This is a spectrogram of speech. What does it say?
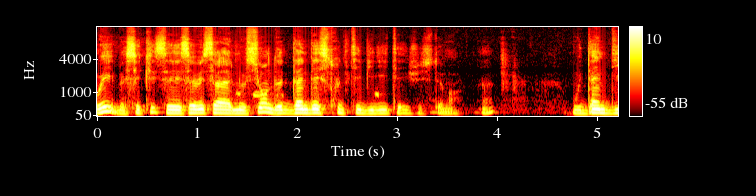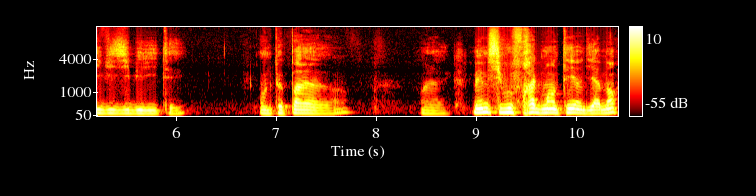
Oui, mais c'est la notion d'indestructibilité, justement, hein, ou d'indivisibilité. On ne peut pas. Voilà. Même si vous fragmentez un diamant,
